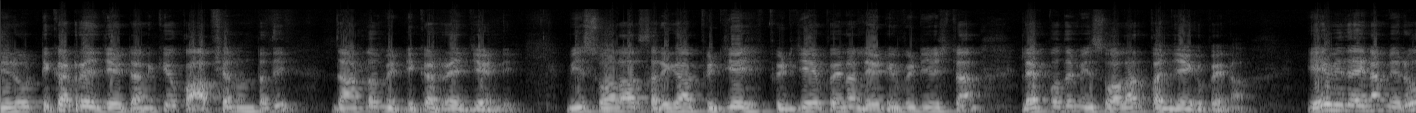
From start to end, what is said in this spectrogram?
మీరు టికెట్ రేజ్ చేయడానికి ఒక ఆప్షన్ ఉంటుంది. దాంట్లో మీరు టికెట్ రేజ్ చేయండి. మీ సోలార్ సరిగా ఫిట్ చేసి ఫిట్ చేయకపోయినా లేట్గా ఫిట్ చేసినా లేకపోతే మీ సోలార్ పని చేయకపోయినా. ఏ విధైనా మీరు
